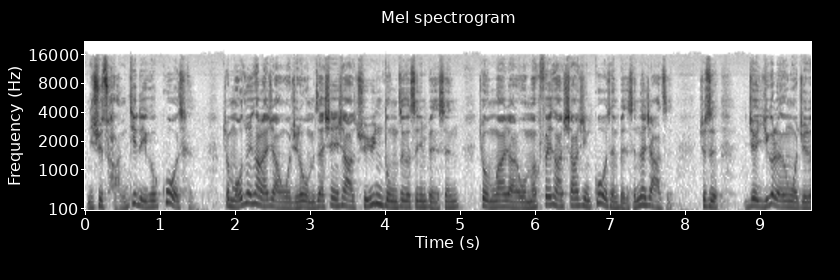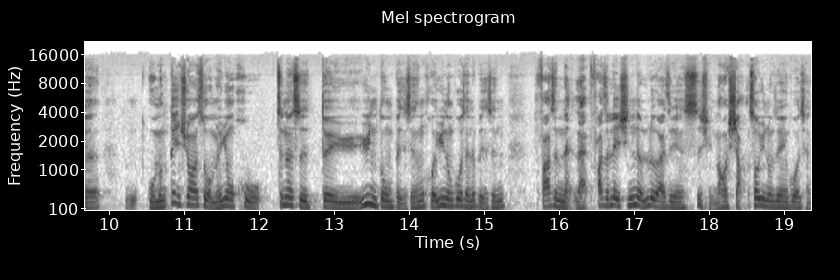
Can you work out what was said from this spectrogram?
你去传递的一个过程。就某种意义上来讲，我觉得我们在线下去运动这个事情本身，就我们刚才讲的，我们非常相信过程本身的价值。就是就一个人，我觉得，嗯，我们更希望是我们用户真的是对于运动本身或运动过程的本身。发自内来发自内心的热爱这件事情，然后享受运动这件过程，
